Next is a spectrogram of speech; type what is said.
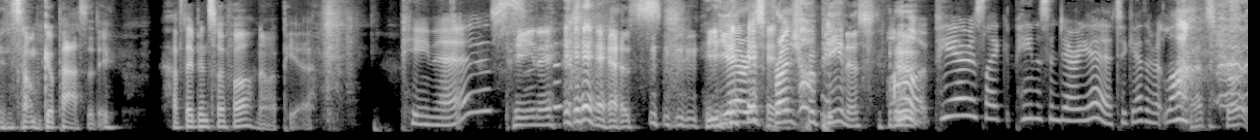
in some capacity. Have they been so far? No, Pierre. Penis? Penis. yes. Pierre is French for penis. Oh, oh, Pierre is like penis and derriere together at last. That's true.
